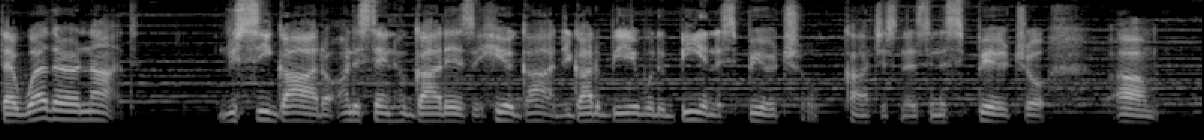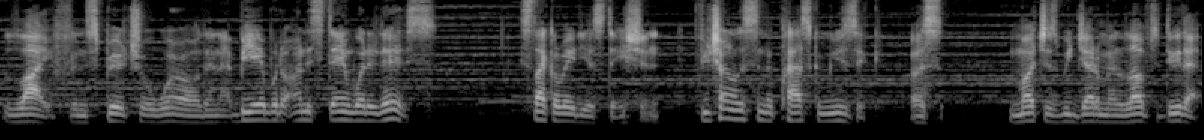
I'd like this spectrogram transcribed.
that whether or not you see God or understand who God is or hear God, you got to be able to be in the spiritual consciousness, in the spiritual um, life, in the spiritual world, and be able to understand what it is. It's like a radio station. If you're trying to listen to classical music, as much as we gentlemen love to do that,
